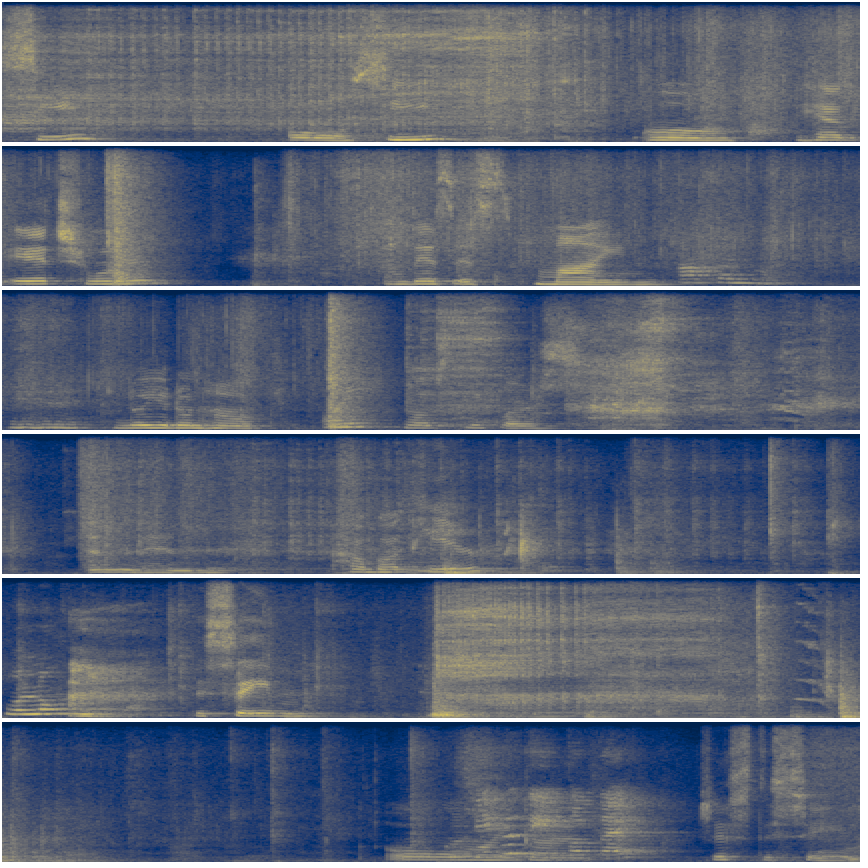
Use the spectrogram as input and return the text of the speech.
See? Oh, see? Oh, we have each one. And this is mine. No, you don't have. No slippers. And then, how about here? Walang ah, The same. Oh my god. Just the same.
